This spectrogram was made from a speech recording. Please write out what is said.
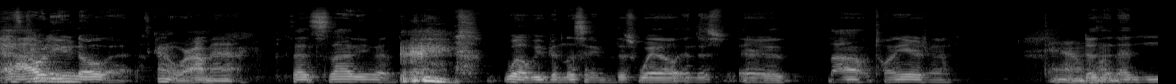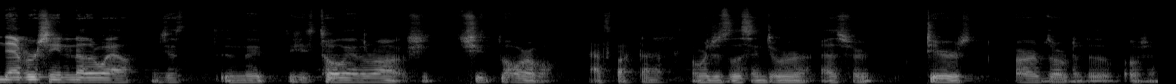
That's How do kinda- you know that? That's kind of where I'm at. That's not even. well, we've been listening to this whale in this area now 20 years, man. Damn. Doesn't had never seen another whale. Just and they, he's totally in the wrong. She she's horrible, That's fucked up. and we're just listening to her as her tears are absorbed into the ocean.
